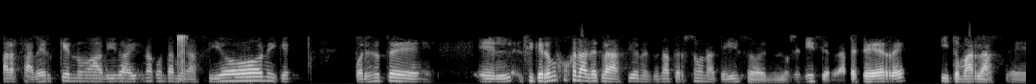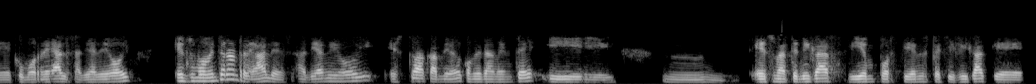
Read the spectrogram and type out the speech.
para saber que no ha habido ahí una contaminación y que por eso te el, si queremos coger las declaraciones de una persona que hizo en los inicios de la PCR y tomarlas eh, como reales a día de hoy, en su momento eran reales. A día de hoy esto ha cambiado completamente y mm, es una técnica 100% específica que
